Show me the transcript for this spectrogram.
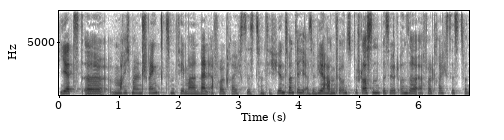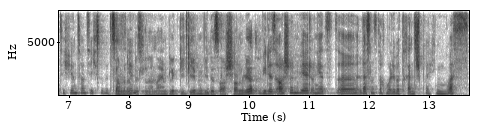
Jetzt äh, mache ich mal einen Schwenk zum Thema dein erfolgreichstes 2024. Also wir haben für uns beschlossen, das wird unser erfolgreichstes 2024. So jetzt haben wir da ein bisschen einen Einblick gegeben, wie das ausschauen wird. Wie das ausschauen wird. Und jetzt äh, lass uns doch mal über Trends sprechen. Was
